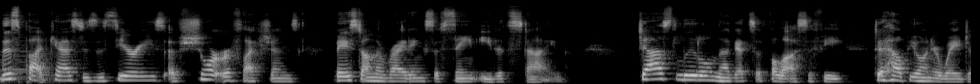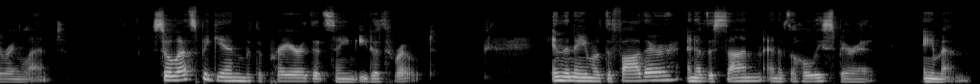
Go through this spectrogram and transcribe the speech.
This podcast is a series of short reflections based on the writings of St. Edith Stein. Just little nuggets of philosophy to help you on your way during Lent. So let's begin with the prayer that St. Edith wrote. In the name of the Father, and of the Son, and of the Holy Spirit. Amen.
